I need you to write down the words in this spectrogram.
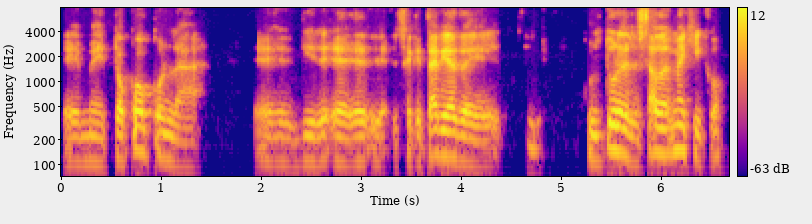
eh, me tocó con la secretaria de Cultura del Estado de México,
